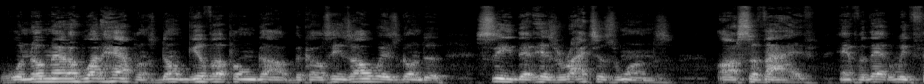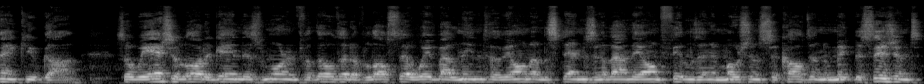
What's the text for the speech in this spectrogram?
Well, no matter what happens, don't give up on God because He's always going to see that His righteous ones are survive. And for that, we thank you, God. So we ask you, Lord, again this morning for those that have lost their way by leaning to their own understandings and allowing their own feelings and emotions to cause them to make decisions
